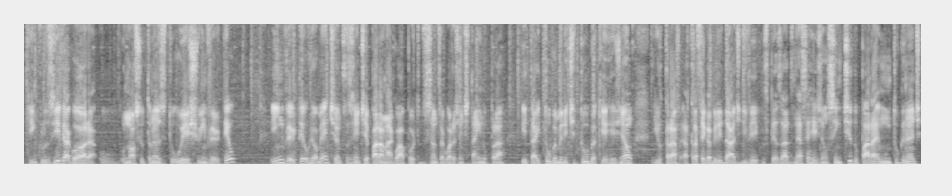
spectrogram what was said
Que inclusive agora o, o nosso trânsito, o eixo inverteu e inverteu realmente. Antes a gente ia Paranaguá, Porto dos Santos, agora a gente está indo para Itaituba, Meritituba, que é região, e traf a trafegabilidade de veículos pesados nessa região, sentido Pará, é muito grande.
